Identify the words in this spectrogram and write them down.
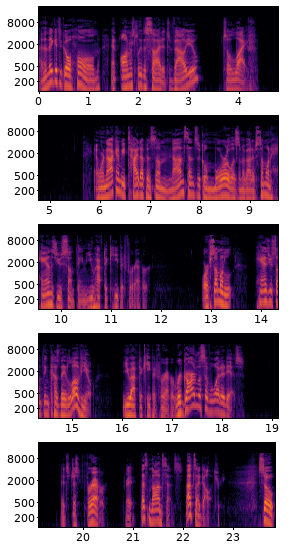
And then they get to go home and honestly decide its value to life. And we're not going to be tied up in some nonsensical moralism about if someone hands you something, you have to keep it forever. Or if someone hands you something because they love you, you have to keep it forever, regardless of what it is. It's just forever right? That's nonsense. That's idolatry. So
